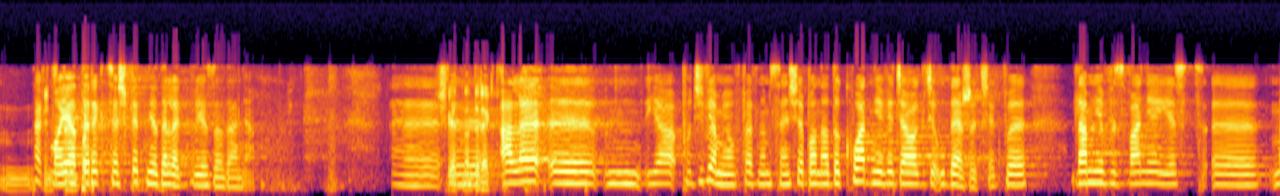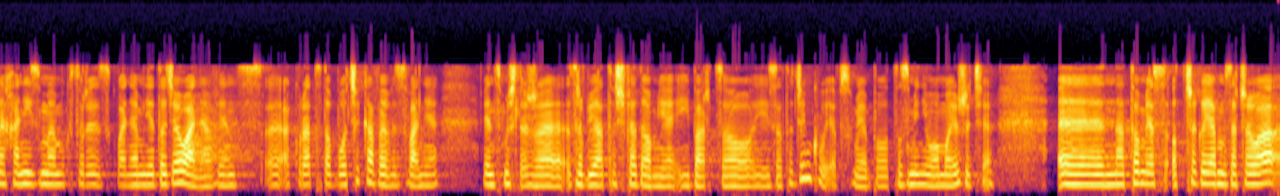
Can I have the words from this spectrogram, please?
Mm, Tak, więc moja dyrekcja świetnie deleguje zadania. E, Świetna e, dyrekcja. Ale e, ja podziwiam ją w pewnym sensie, bo ona dokładnie wiedziała, gdzie uderzyć. Jakby dla mnie wyzwanie jest mechanizmem, który skłania mnie do działania, więc akurat to było ciekawe wyzwanie, więc myślę, że zrobiła to świadomie i bardzo jej za to dziękuję w sumie, bo to zmieniło moje życie. Natomiast od czego ja bym zaczęła?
